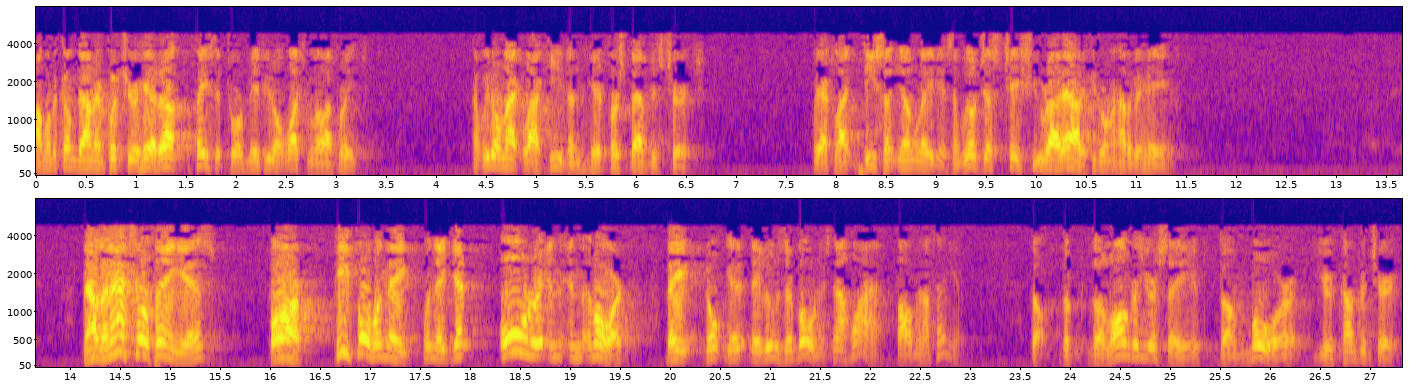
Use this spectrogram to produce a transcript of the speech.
I'm going to come down there and put your head up, face it toward me if you don't watch me while I preach. Now, we don't act like heathen here at First Baptist Church. We act like decent young ladies, and we'll just chase you right out if you don't know how to behave. Now, the natural thing is for people when they when they get older in, in the Lord, they don't get they lose their boldness. Now, why? Follow me, I'll tell you. The, the, the longer you're saved, the more you come to church.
